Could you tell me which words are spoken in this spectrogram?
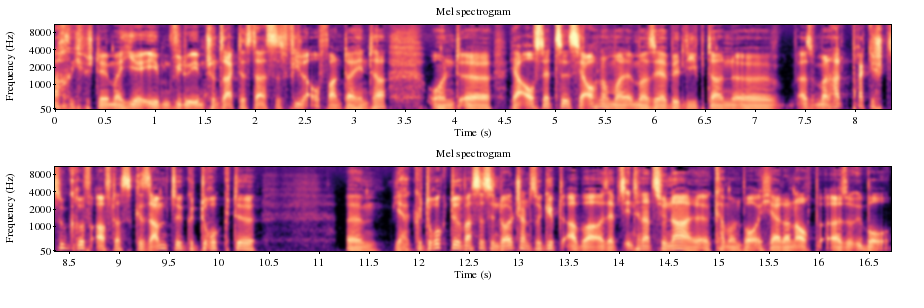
ach, ich bestelle mal hier eben, wie du eben schon sagtest, da ist es viel Aufwand dahinter. Und äh, ja, Aufsätze ist ja auch nochmal immer sehr beliebt dann. Äh, also man hat praktisch Zugriff auf das gesamte gedruckte ähm, ja, gedruckte, was es in Deutschland so gibt, aber selbst international äh, kann man bei euch ja dann auch, also über,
